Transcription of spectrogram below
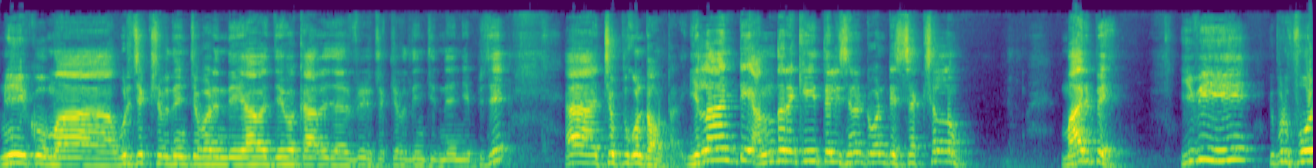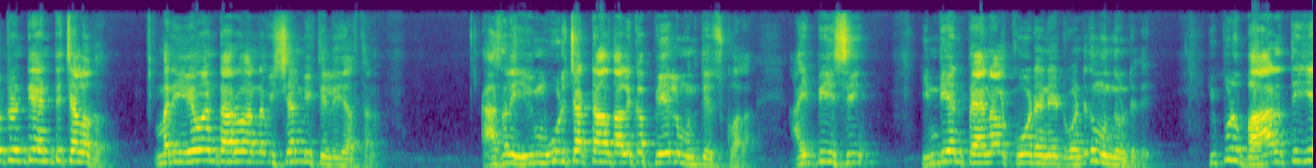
మీకు మా ఉరి శిక్ష విధించబడింది యావజ్జీవ కార్యజరి శిక్ష విధించింది అని చెప్పేసి చెప్పుకుంటూ ఉంటారు. ఇలాంటి అందరికీ తెలిసినటువంటి సెక్షన్లు మారిపోయి ఇవి ఇప్పుడు ఫోర్ ట్వంటీ అంటే చల్లదు. మరి ఏమంటారు అన్న విషయాన్ని మీకు తెలియజేస్తాను. అసలు ఈ మూడు చట్టాల తాలూకా పేర్లు ముందు తెలుసుకోవాలి ఐపీసీ ఇండియన్ ప్యానల్ కోడ్ అనేటువంటిది ముందు ఉంటుంది ఇప్పుడు భారతీయ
